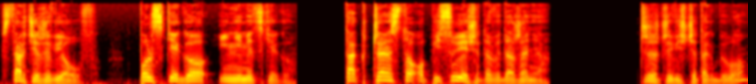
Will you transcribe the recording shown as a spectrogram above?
Starcie żywiołów polskiego i niemieckiego. Tak często opisuje się te wydarzenia. Czy rzeczywiście tak było?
